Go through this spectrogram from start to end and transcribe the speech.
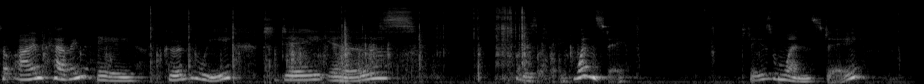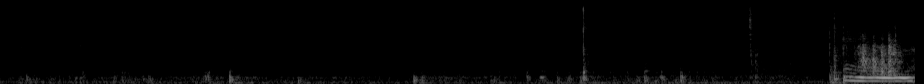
So I'm having a good week. Today is, what is today? Wednesday. Today's Wednesday. And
